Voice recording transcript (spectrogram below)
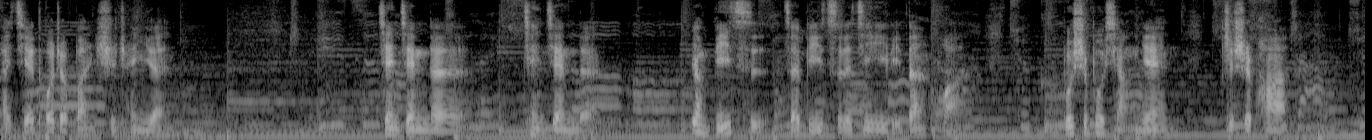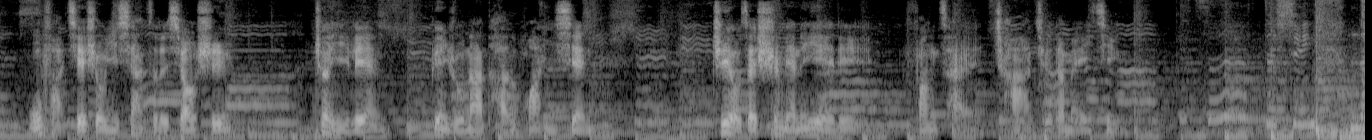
来解脱这半世尘缘。渐渐的，渐渐的，让彼此在彼此的记忆里淡化。不是不想念，只是怕无法接受一下子的消失。这一恋，便如那昙花一现，只有在失眠的夜里，方才察觉的美景。哪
